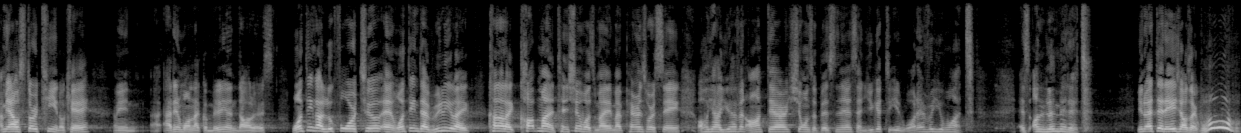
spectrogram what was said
I mean, I was 13, okay? I mean, I, I didn't want like a million dollars. One thing I look forward to, and one thing that really like kind of like caught my attention was my, my parents were saying, Oh, yeah, you have an aunt there. She owns a business and you get to eat whatever you want. It's unlimited. You know, at that age, I was like, Woo!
